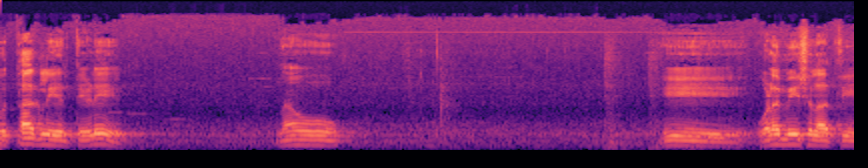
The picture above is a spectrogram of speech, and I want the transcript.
ಗೊತ್ತಾಗಲಿ ಅಂತೇಳಿ ನಾವು ಈ ಒಳ ಮೀಸಲಾತಿ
